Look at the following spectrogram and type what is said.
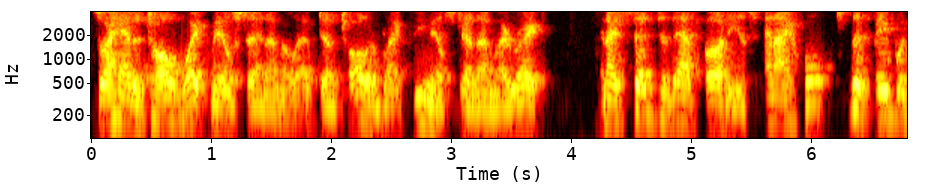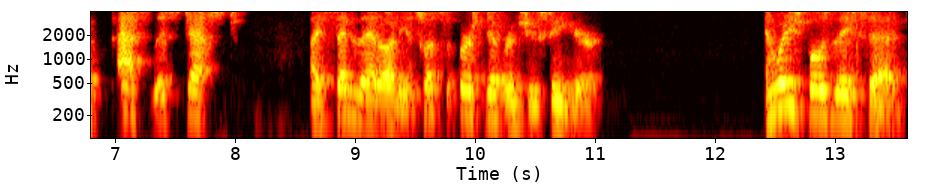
So I had a tall white male stand on my left and a taller black female stand on my right. And I said to that audience, and I hoped that they would pass this test. I said to that audience, "What's the first difference you see here?" And what do you suppose they said?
